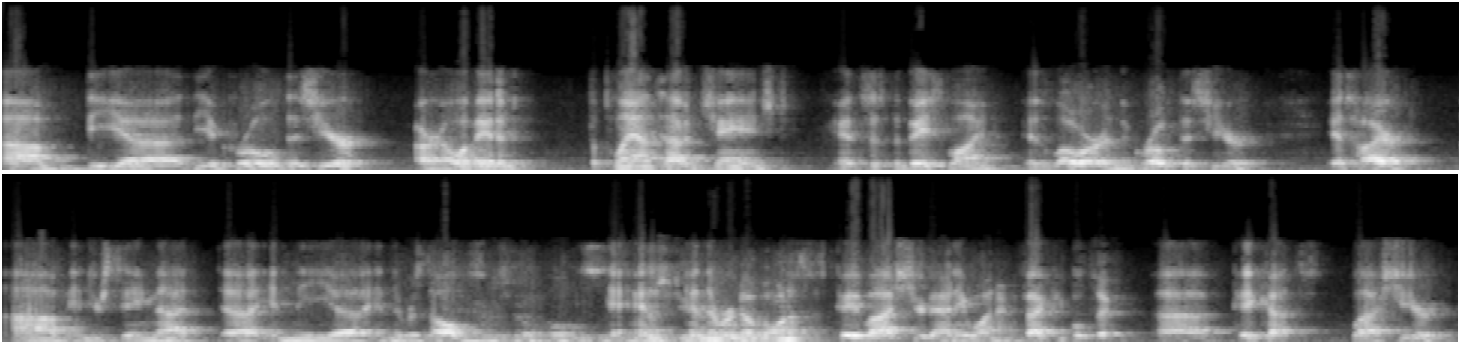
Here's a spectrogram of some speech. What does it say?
um, uh, the accruals this year are elevated. The plans haven't changed. It's just the baseline is lower and the growth this year is higher. Um and you're seeing that uh, uh, in the results. There was no bonuses last year. There were no bonuses paid last year to anyone. In fact, people took pay cuts last year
